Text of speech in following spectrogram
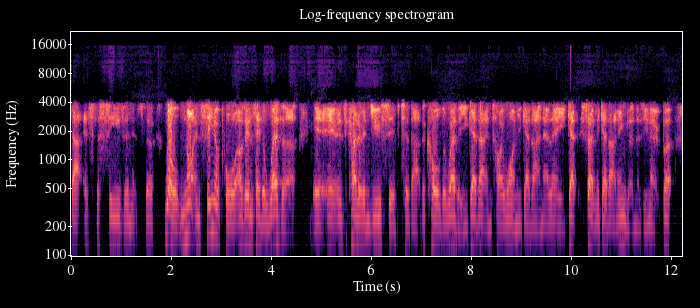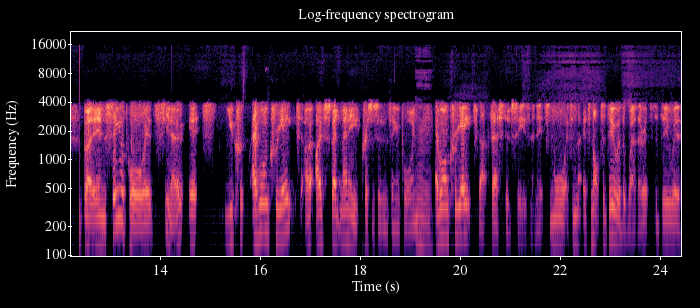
that. It's the season. It's the well, not in Singapore. I was going to say the weather. It, it's kind of inducive to that. The colder weather. You get that in Taiwan. You get that in LA. You get certainly get that in England, as you know. But but in Singapore, it's you know it's you everyone creates I, I've spent many Christmases in Singapore and mm. everyone creates that festive season it's more it's it's not to do with the weather it's to do with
